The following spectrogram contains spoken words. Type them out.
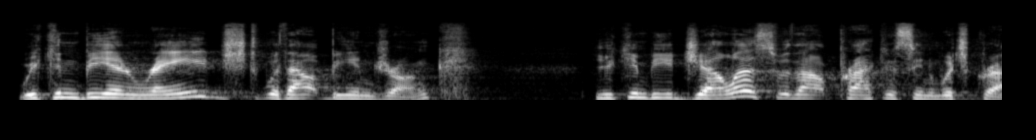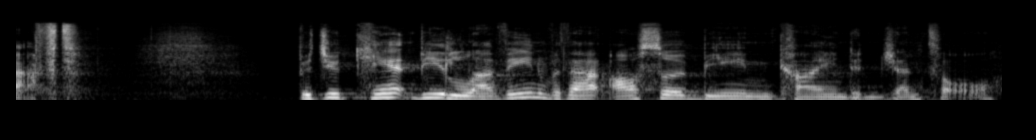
We can be enraged without being drunk. You can be jealous without practicing witchcraft. But you can't be loving without also being kind and gentle.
